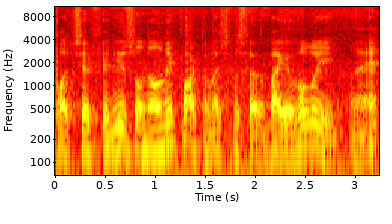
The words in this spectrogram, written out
Pode ser feliz ou não, não importa, mas você vai evoluir. Né?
